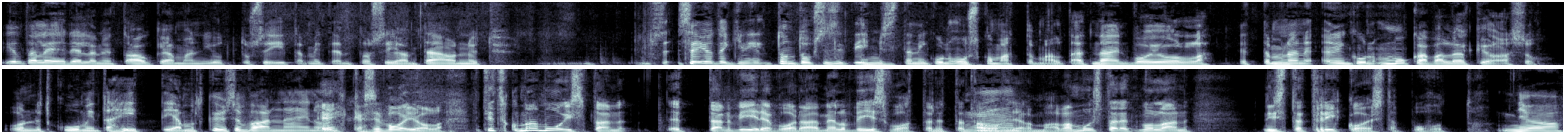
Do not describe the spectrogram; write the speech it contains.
Ilta-lehdellä nyt aukeaman juttu siitä, miten tosiaan tämä on nyt... Se, se jotenkin, tuntuuko se sitten ihmisistä niin kuin uskomattomalta, että näin voi olla. Että tämmöinen niin kuin mukava lököasu on nyt kuuminta hittiä, mutta kyllä se vaan näin on. Ehkä se voi olla. Tiedätkö, kun mä muistan, että tämän viiden vuoden, ja meillä on viisi vuotta nyt tätä mm. ohjelmaa. Mä muistan, että me ollaan niistä trikoista puhuttu. Joo,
